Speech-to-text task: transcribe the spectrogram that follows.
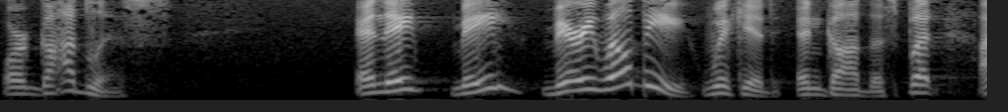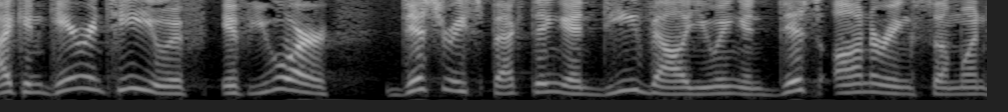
or godless. And they may very well be wicked and godless. But I can guarantee you, if, if you are disrespecting and devaluing and dishonoring someone,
